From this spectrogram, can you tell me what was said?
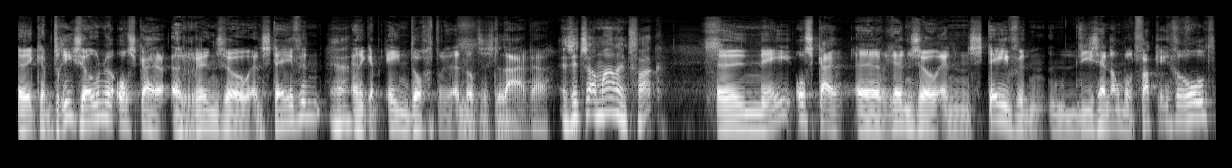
Ik heb drie zonen, Oscar, Renzo en Steven. Ja. En ik heb één dochter en dat is Lara. En zitten ze allemaal in het vak? Eh, nee, Oscar, eh, Renzo en Steven, die zijn allemaal het vak ingerold.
